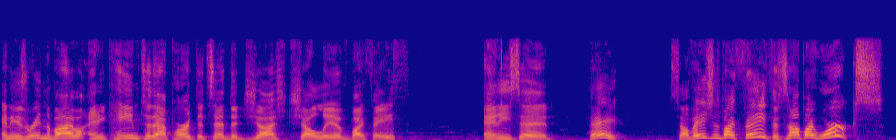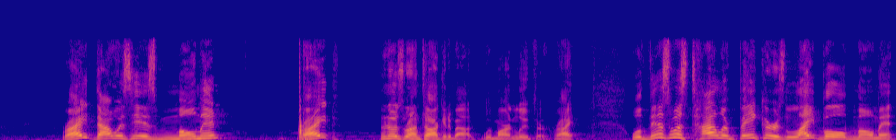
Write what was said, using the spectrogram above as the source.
And he was reading the Bible and he came to that part that said, the just shall live by faith. And he said, hey, salvation is by faith. It's not by works. Right? That was his moment. Right? Who knows what I'm talking about with Martin Luther, right? Well, this was Tyler Baker's light bulb moment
